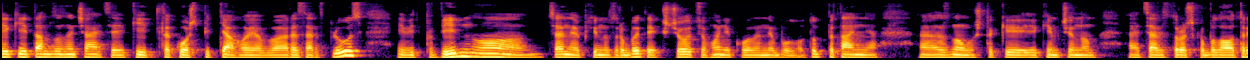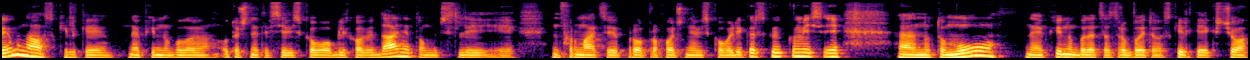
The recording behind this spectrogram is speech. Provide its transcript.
який там зазначається, який також підтягує в резерв плюс, і відповідно це необхідно зробити, якщо цього ніколи не було. Тут питання е, знову ж таки, яким чином е, ця відстрочка була отримана, оскільки необхідно було уточнити всі військово-облікові дані, в тому числі і інформацію про проходження військово-лікарської комісії. Е, Ну тому. Необхідно буде це зробити, оскільки, якщо,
